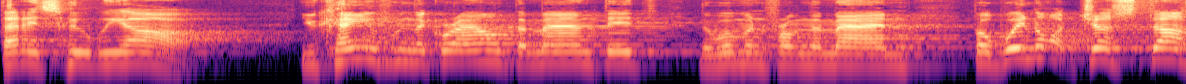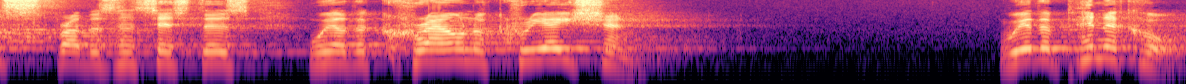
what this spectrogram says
That is who we are. You came from the ground, the man did, the woman from the man. But we're not just dust, brothers and sisters. We are the crown of creation. We're the pinnacle.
